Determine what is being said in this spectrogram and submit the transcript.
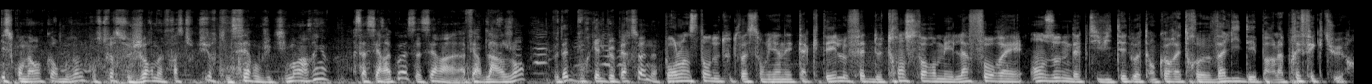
Est-ce qu'on a encore besoin de construire ce genre d'infrastructure qui ne sert objectivement à rien? Ça sert à quoi? Ça sert à faire de l'argent, peut-être pour quelques personnes. Pour l'instant, de toute façon, rien n'est acté. Le fait de transformer la forêt en zone d'activité doit encore être validé par la préfecture.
